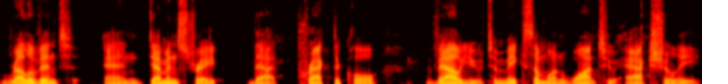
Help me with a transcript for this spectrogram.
relevant, and demonstrate that practical value to make someone want to actually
